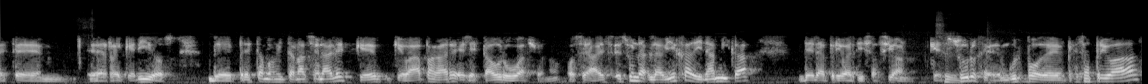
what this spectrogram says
este, eh, requeridos de préstamos internacionales que, que, va a pagar el Estado uruguayo, ¿no? O sea, es, es una la vieja dinámica de la privatización que surge de un grupo de empresas privadas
